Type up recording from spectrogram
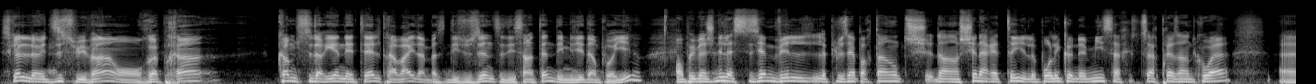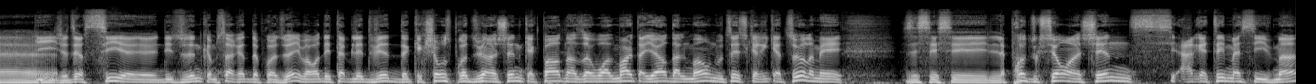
est-ce que le lundi suivant, on reprend comme si de rien n'était le travail? Dans, parce que des usines, c'est des centaines, des milliers d'employés. là. On peut imaginer la sixième ville la plus importante dans Chine arrêtée. là. Pour l'économie, ça, ça représente quoi? Euh, Puis, je veux dire, si euh, des usines comme ça arrêtent de produire, il va y avoir des tablettes vides de quelque chose produit en Chine, quelque part dans un Walmart ailleurs dans le monde, ou tu sais, je caricature, là, mais c'est- c'est c'est la production en Chine arrêtée massivement.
